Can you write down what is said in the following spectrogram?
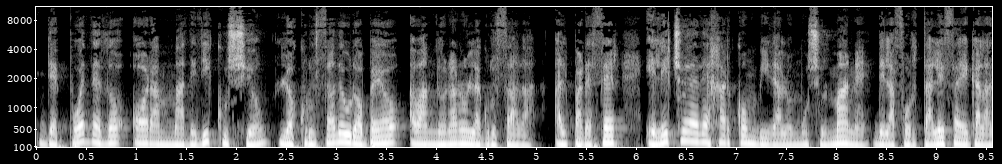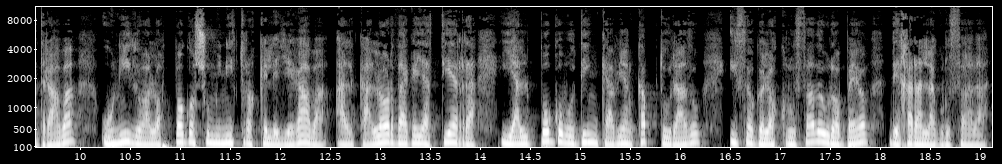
Después de dos horas más de discusión, los cruzados europeos abandonaron la cruzada. Al parecer, el hecho de dejar con vida a los musulmanes de la fortaleza de Calatrava, unido a los pocos suministros que le llegaba, al calor de aquellas tierras y al poco botín que habían capturado, hizo que los cruzados europeos dejaran la cruzada.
